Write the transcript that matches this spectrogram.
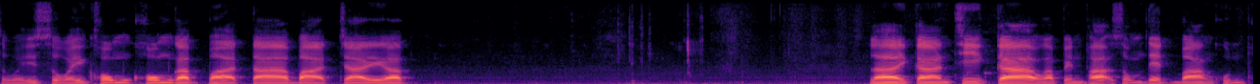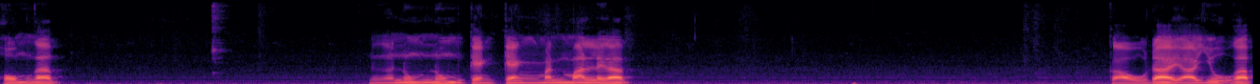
สวยสวยคมคมครับ บาดตาบาดใจครับ รายการที่ 9 ครับ เป็นพระสมเด็จบางขุนพรมครับ เนื้อนุ่มนุ่มแก่งแก่งมันมันเลยครับ เก่าได้อายุครับ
